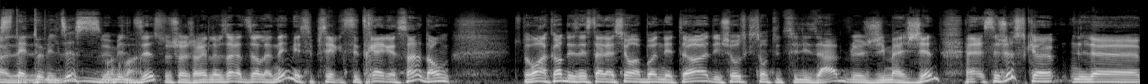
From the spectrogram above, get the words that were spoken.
C'était Euh, 2010, 2010, j'aurais de la misère à dire l'année, mais c'est- très récent, donc. Tu dois avoir encore des installations en bon état, des choses qui sont utilisables, j'imagine. Euh, c'est juste que le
